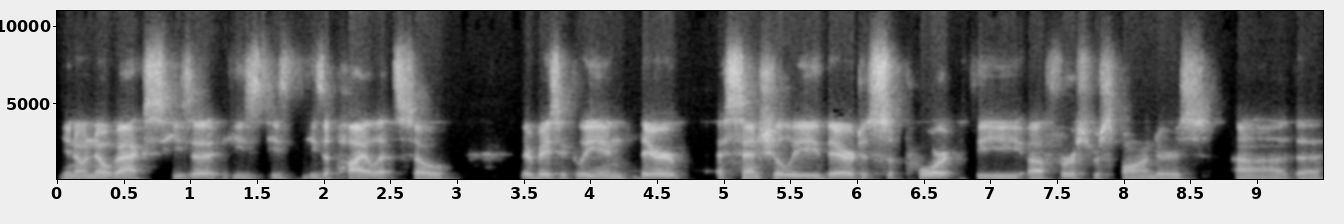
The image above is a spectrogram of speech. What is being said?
you know nowak's he's a he's he's he's a pilot so they're basically in they're essentially there to support the uh, first responders uh, the,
